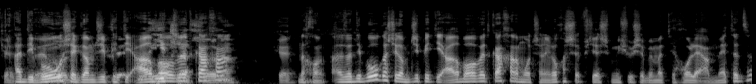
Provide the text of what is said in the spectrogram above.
כן, הדיבור הוא שגם GPT-4 עובד ככה. כן. נכון, אז הדיבור הוא שגם GPT-4 עובד ככה, למרות שאני לא חושב שיש מישהו שבאמת יכול לאמת את זה.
